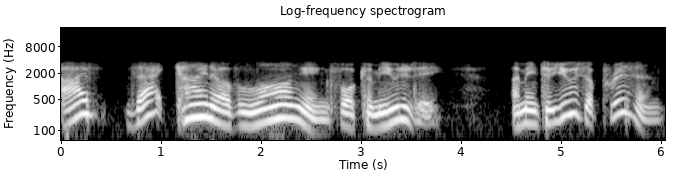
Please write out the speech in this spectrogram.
I've that kind of longing for community. I mean, to use a prison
